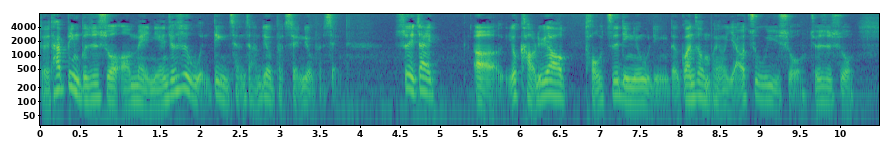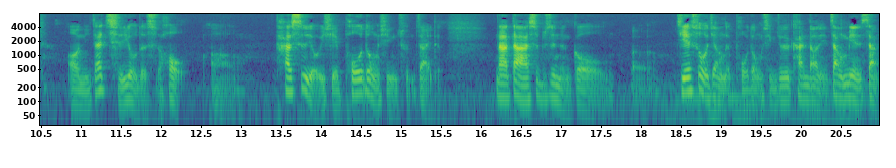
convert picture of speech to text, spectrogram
对它并不是说哦每年就是稳定成长六 percent 六 percent，所以在呃有考虑要投资零零五零的观众朋友也要注意说，就是说哦你在持有的时候哦它是有一些波动性存在的，那大家是不是能够呃接受这样的波动性？就是看到你账面上。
